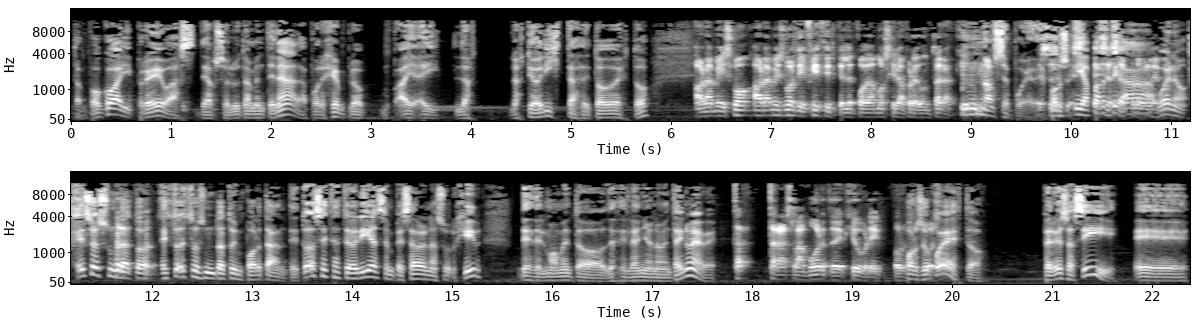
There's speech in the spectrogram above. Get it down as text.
Tampoco hay pruebas de absolutamente nada. Por ejemplo, hay, los, los, teoristas de todo esto. Ahora mismo, ahora mismo es difícil que le podamos ir a preguntar aquí. No se puede. y aparte, ah, bueno, eso es un dato, esto, esto es un dato importante. Todas estas teorías empezaron a surgir desde el momento, desde el año 99. tras la muerte de Kubrick, por, por supuesto pero es así. Eh, eh,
